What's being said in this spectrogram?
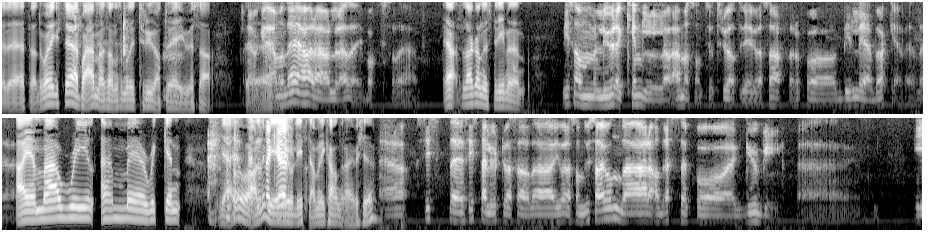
eller et eller annet. Du må registrere deg på Amazon, og så må de tro at du er i USA. Ja, okay, ja, men det har jeg allerede i boks. Det Ja, så da kan du streame den. Vi som lurer Kindle og Amazon til å tro at vi er i USA for å få billige bøker. Eller? I am a real American. Vi er jo alle vi er jo litt amerikanere, er vi ikke det? ja, sist, eh, sist jeg lurte USA, da gjorde jeg som du sa, Jon. Da er det adresse på Google Uh, i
